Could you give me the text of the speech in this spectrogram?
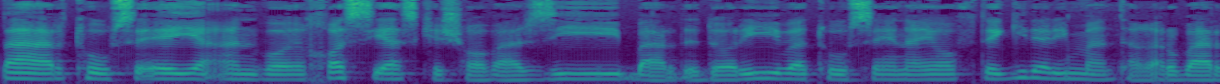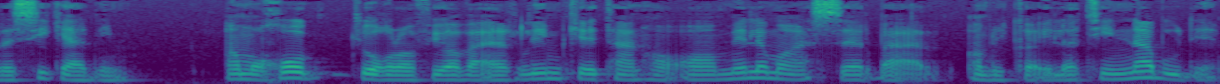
بر توسعه انواع خاصی از کشاورزی، بردهداری و توسعه نیافتگی در این منطقه رو بررسی کردیم. اما خب جغرافیا و اقلیم که تنها عامل موثر بر آمریکای لاتین نبوده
